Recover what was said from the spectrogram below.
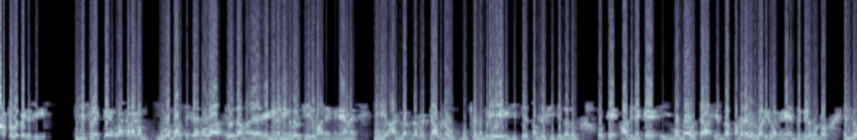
നടത്തുക തന്നെ ചെയ്യും. ബിജെപിയുടെ കേരള ഘടകം യുവമോർച്ചയ്ക്കാനുള്ള ഇതാണ് എങ്ങനെ നിങ്ങളുടെ തീരുമാനം എങ്ങനെയാണ്? ഈ അൻവറിന്റെ പ്രഖ്യാപനവും മുഖ്യമന്ത്രി എ ഡി ജി സംരക്ഷിക്കുന്നതും ഒക്കെ അതിനൊക്കെ യുവമോർച്ച എന്താ സമര പരിപാടികൾ അങ്ങനെ എന്തെങ്കിലും ഉണ്ടോ? എനിക്ക്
